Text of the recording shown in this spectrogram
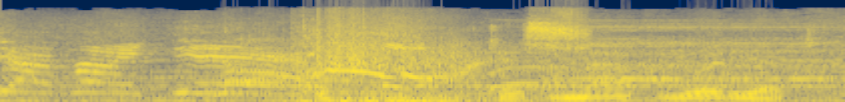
That right there! To smack, you idiot.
